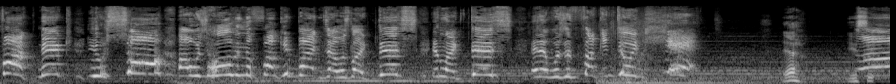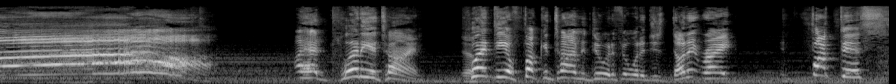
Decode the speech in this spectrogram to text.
fuck, Nick? You saw I was holding the fucking buttons. I was like this and like this, and it wasn't fucking doing shit. yeah. You see, Ah! I had plenty of time. Plenty of fucking time to do it if it would have just done it right. And fuck this.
